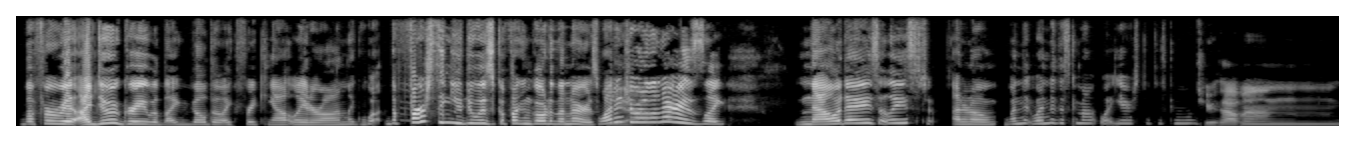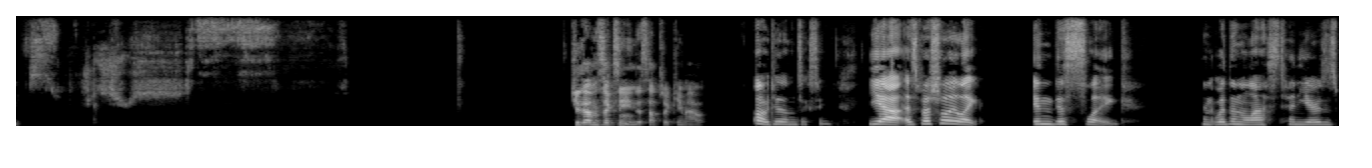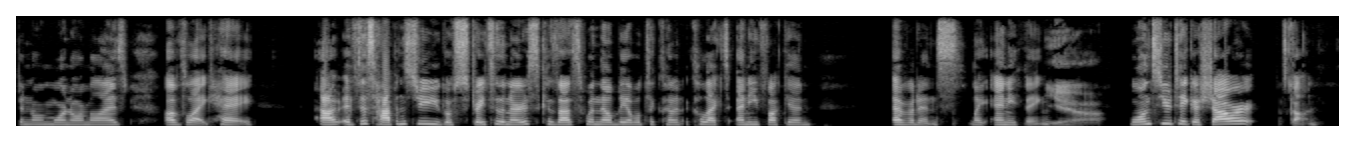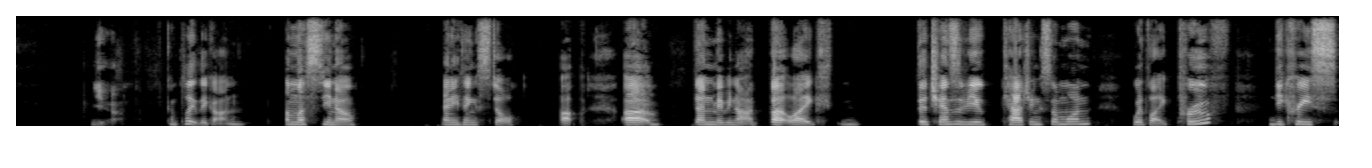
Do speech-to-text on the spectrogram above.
But for real, I do agree with like Vilda like freaking out later on. Like, what? The first thing you do is go fucking go to the nurse. Why didn't you go to the nurse? Like, nowadays at least, I don't know when did when did this come out? What years did this come out? 2000. 2016, this episode came out. Oh, 2016. Yeah, especially like in this like in, within the last 10 years it's been more normalized of like hey uh, if this happens to you you go straight to the nurse because that's when they'll be able to co- collect any fucking evidence like anything. Yeah, once you take a shower it's gone. Yeah, completely gone. Unless you know anything's still up. Uh Yeah. then maybe not. But like the chances of you catching someone with like proof decrease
